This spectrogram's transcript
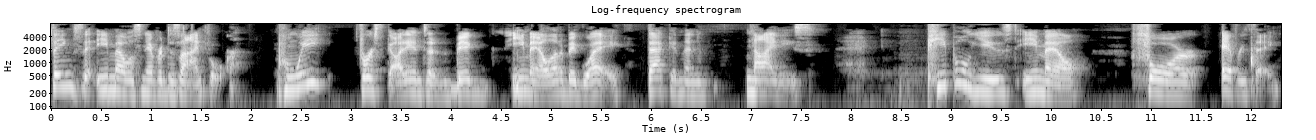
things that email was never designed for. When we first got into the big email in a big way back in the 90s, people used email for everything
